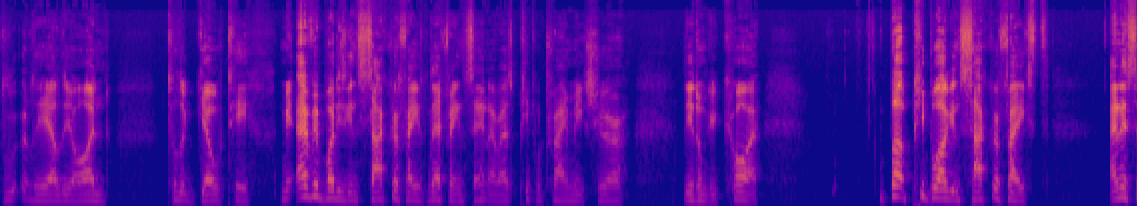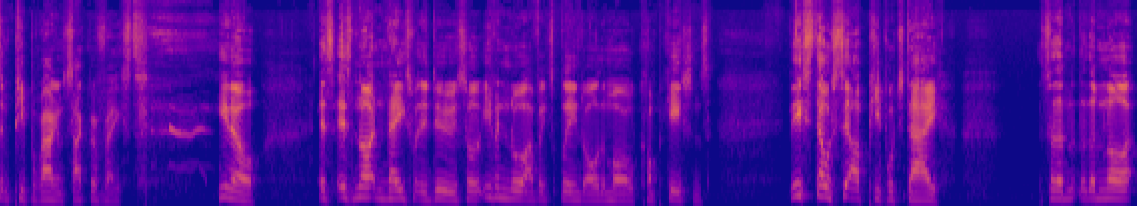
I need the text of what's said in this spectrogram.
brutally early on to look guilty. I mean, everybody's getting sacrificed left, right, and centre as people try and make sure they don't get caught but people are getting sacrificed. Innocent people are getting sacrificed. you know, it's it's not nice what they do. So even though I've explained all the moral complications, they still set up people to die. So they're, they're not,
